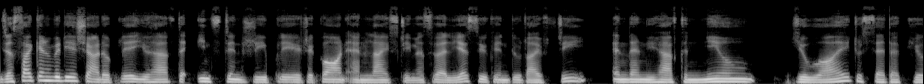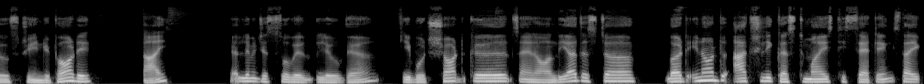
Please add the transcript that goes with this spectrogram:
Just like NVIDIA Shadowplay, you have the instant replay, record, and live stream as well. Yes, you can do live stream. And then you have the new UI to set up your screen recording. Nice. Yeah, let me just show it below there. Keyboard shortcuts and all the other stuff. But in order to actually customize the settings, like,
